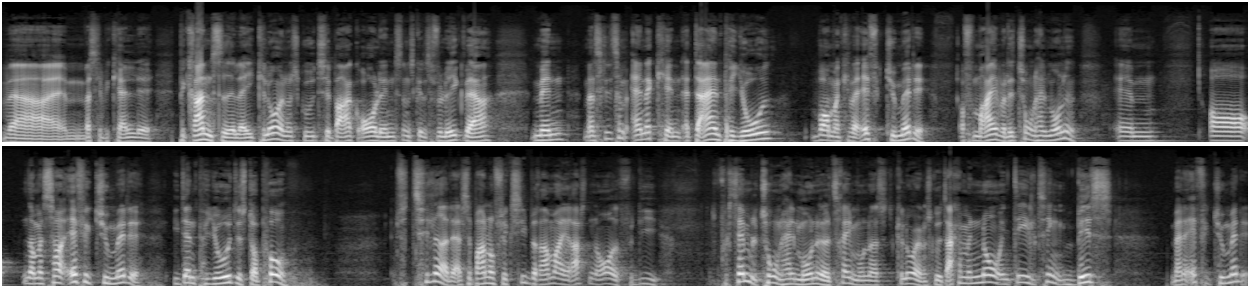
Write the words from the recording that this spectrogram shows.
være, øhm, hvad skal vi kalde det, begrænset eller i kalorieunderskud til bare at gå all in. Sådan skal det selvfølgelig ikke være. Men man skal ligesom anerkende, at der er en periode, hvor man kan være effektiv med det. Og for mig var det to og en halv måned. Øhm, og når man så er effektiv med det, i den periode, det står på, så tillader det altså bare nogle fleksible rammer i resten af året, fordi for eksempel to og en halv måned eller tre måneders kalorieunderskud, der kan man nå en del ting, hvis man er effektiv med det.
